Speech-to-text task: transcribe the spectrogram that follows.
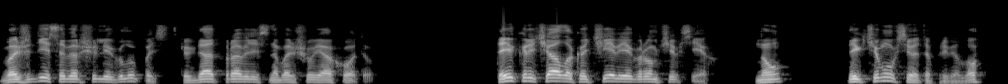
вожди совершили глупость, когда отправились на большую охоту. Ты кричал о кочевье громче всех. Ну, и к чему все это привело?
